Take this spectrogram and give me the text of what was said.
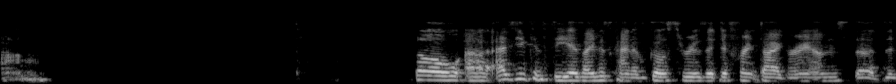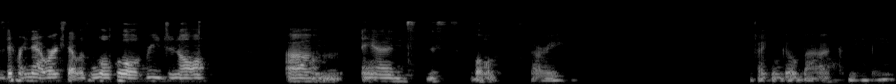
Um, so uh, as you can see, as I just kind of go through the different diagrams, the, the different networks that was local, regional, um, and this, well, sorry. If I can go back, maybe.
